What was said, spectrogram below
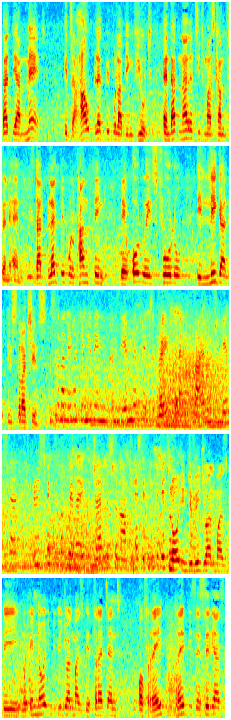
that they are mad, it's how black people are being viewed. And that narrative must come to an end. That black people can't think they always follow illegal instructions. Mr. Malema, can you then condemn the threats of rape and violence against her, irrespective of whether it's a journalist or not, as an individual? No individual must be, no individual must be threatened of rape. Rape is a serious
